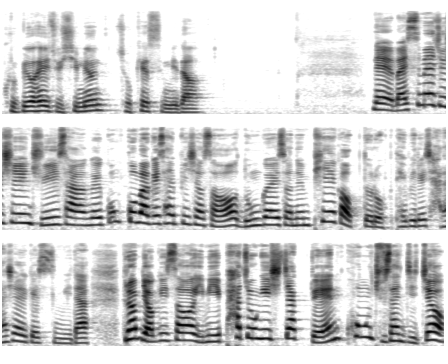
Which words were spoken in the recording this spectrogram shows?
급여해 주시면 좋겠습니다. 네, 말씀해 주신 주의사항을 꼼꼼하게 살피셔서 농가에서는 피해가 없도록 대비를 잘 하셔야겠습니다. 그럼 여기서 이미 파종이 시작된 콩 주산지죠.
